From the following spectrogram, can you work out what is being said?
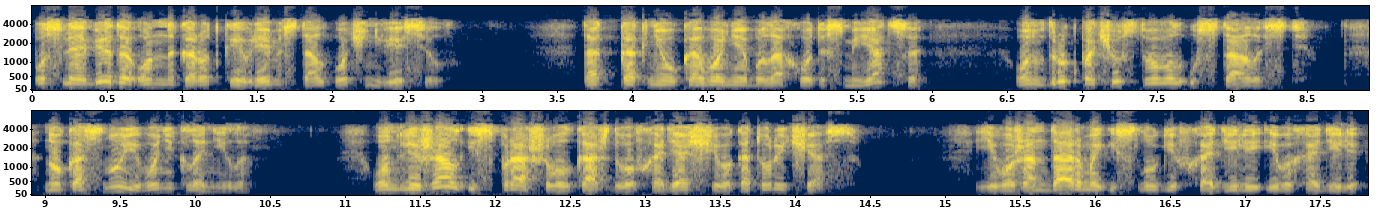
После обеда он на короткое время стал очень весел. Так как ни у кого не было охоты смеяться, он вдруг почувствовал усталость, но ко сну его не клонило. Он лежал и спрашивал каждого входящего, который час. Его жандармы и слуги входили и выходили.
